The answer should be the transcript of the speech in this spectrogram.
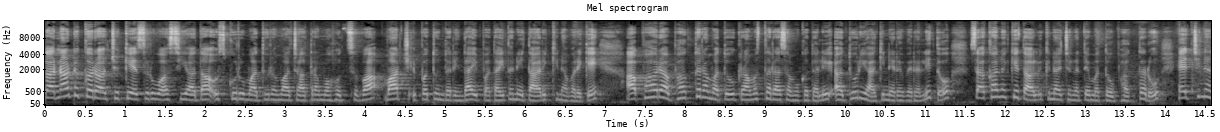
ಕರ್ನಾಟಕ ರಾಜ್ಯಕ್ಕೆ ಹೆಸರುವಾಸಿಯಾದ ಉಸ್ಕೂರು ಮಧುರಮ ಜಾತ್ರಾ ಮಹೋತ್ಸವ ಮಾರ್ಚ್ ಇಪ್ಪತ್ತೊಂದರಿಂದ ಇಪ್ಪತ್ತೈದನೇ ತಾರೀಕಿನವರೆಗೆ ಅಪಾರ ಭಕ್ತರ ಮತ್ತು ಗ್ರಾಮಸ್ಥರ ಸಮ್ಮುಖದಲ್ಲಿ ಅದ್ದೂರಿಯಾಗಿ ನೆರವೇರಲಿದ್ದು, ಸಕಾಲಕ್ಕೆ ತಾಲೂಕಿನ ಜನತೆ ಮತ್ತು ಭಕ್ತರು ಹೆಚ್ಚಿನ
